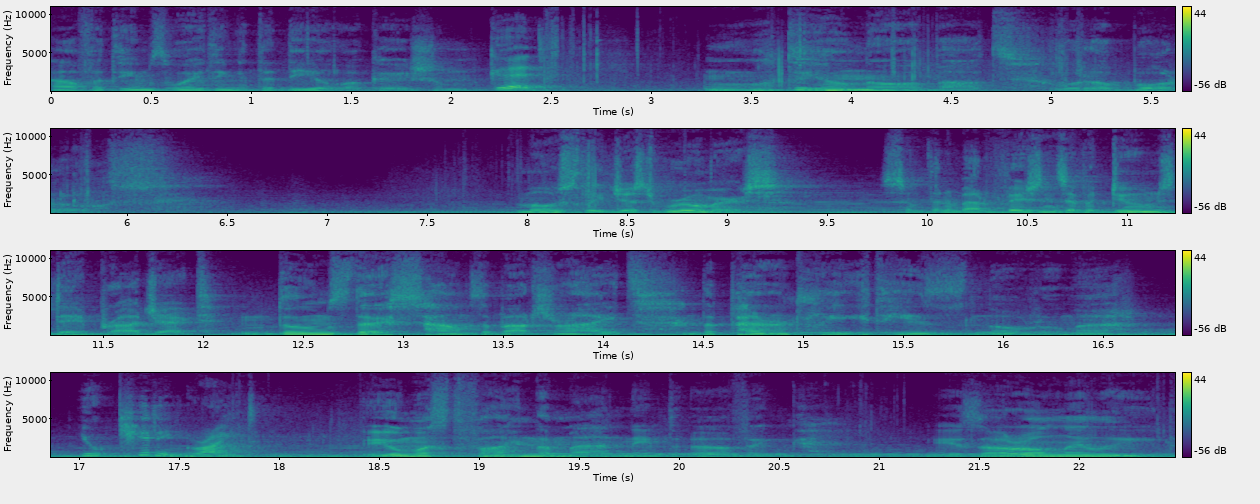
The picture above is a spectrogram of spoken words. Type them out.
Alpha team's waiting at the deal location. Good. What do you know about Uroboros? Mostly just rumors. Something about visions of a doomsday project. Doomsday sounds about right, and apparently it is no rumor. You're kidding, right? You must find a man named Irving. He's our only lead.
